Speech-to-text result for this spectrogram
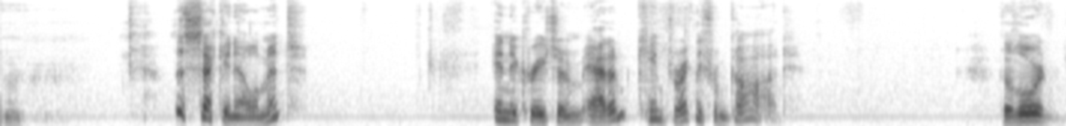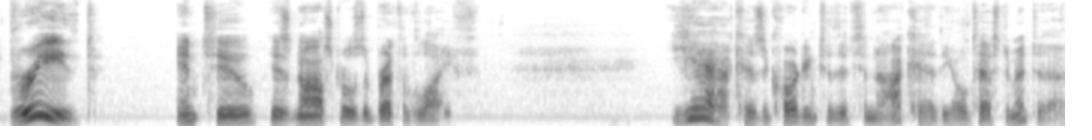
Hmm. The second element in the creation of Adam came directly from God. The Lord breathed into his nostrils the breath of life. Yeah, because according to the Tanakh, uh, the Old Testament, uh,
